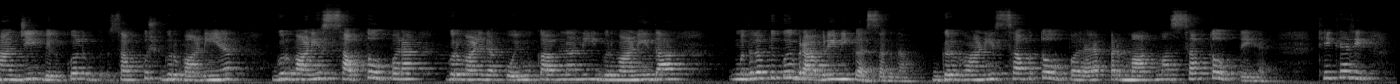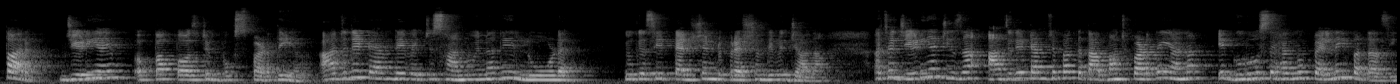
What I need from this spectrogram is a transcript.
ਹਾਂਜੀ, ਬਿਲਕੁਲ, ਸਭ ਕੁਝ ਗੁਰਬਾਣੀ ਆ। ਗੁਰਬਾਣੀ ਸਭ ਤੋਂ ਉੱਪਰ ਆ। ਗੁਰਬਾਣੀ ਦਾ ਕੋਈ ਮੁਕਾਬਲਾ ਨਹੀਂ। ਗੁਰਬਾਣੀ ਦਾ ਮਤਲਬ ਕਿ ਕੋਈ ਬਰਾਬਰੀ ਨਹੀਂ ਕਰ ਸਕਦਾ। ਗੁਰਬਾਣੀ ਸਭ ਤੋਂ ਉੱਪਰ ਹੈ, ਪਰਮਾਤਮਾ ਸਭ ਤੋਂ ਉੱਤੇ ਹੈ। ਠੀਕ ਹੈ ਜੀ? ਪਰ ਜਿਹੜੀਆਂ ਇਹ ਆਪਾਂ ਪੋਜ਼ਿਟਿਵ ਬੁੱਕਸ ਪੜ੍ਹਦੇ ਆ, ਅੱਜ ਦੇ ਟਾਈਮ ਦੇ ਵਿੱਚ ਸਾਨੂੰ ਇਹਨਾਂ ਦੀ ਲੋੜ ਹੈ, ਕਿਉਂਕਿ ਅਸੀਂ ਟੈਨਸ਼ਨ ਡਿਪਰੈਸ਼ਨ ਦੇ ਵਿੱਚ ਜ਼ਿਆਦਾ। ਅੱਛਾ, ਜਿਹੜੀਆਂ ਚੀਜ਼ਾਂ ਅੱਜ ਦੇ ਟਾਈਮ 'ਚ ਆਪਾਂ ਕਿਤਾਬਾਂ 'ਚ ਪੜ੍ਹਦੇ ਆ ਨਾ, ਇਹ ਗੁਰੂ ਸਾਹਿਬ ਨੂੰ ਪਹਿਲਾਂ ਹੀ ਪਤਾ ਸੀ।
